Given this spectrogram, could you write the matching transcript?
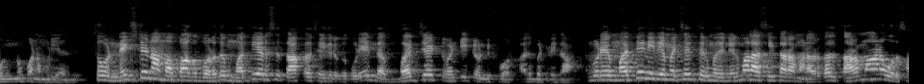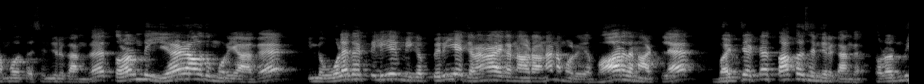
ஒன்றும் பண்ண முடியாது. ஸோ நெக்ஸ்ட் நாம பார்க்க போறது மத்திய அரசு தாக்கல் செய்திருக்கக்கூடிய இந்த பட்ஜெட் டுவெண்ட்டி டுவெண்ட்டி ஃபோர் அது பற்றி தான். நம்முடைய மத்திய நிதியமைச்சர் திருமதி நிர்மலா சீதாராமன் அவர்கள் தரமான ஒரு சம்பவத்தை செஞ்சிருக்காங்க. தொடர்ந்து ஏழாவது முறையாக இந்த உலகத்திலேயே மிகப்பெரிய ஜனநாயக நாடான நம்மளுடைய பாரத நாட்டுல பட்ஜெட்டை தாக்கல் செஞ்சிருக்காங்க. தொடர்ந்து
